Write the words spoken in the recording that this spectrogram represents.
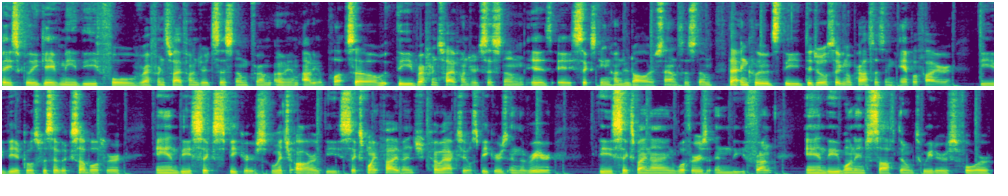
basically gave me the full Reference 500 system from OEM Audio Plus. So the Reference 500 system is a $1,600 sound system that includes the digital signal processing amplifier, the vehicle specific subwoofer, and the six speakers, which are the 6.5 inch coaxial speakers in the rear, the 6x9 woofers in the front, and the 1 inch soft dome tweeters for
